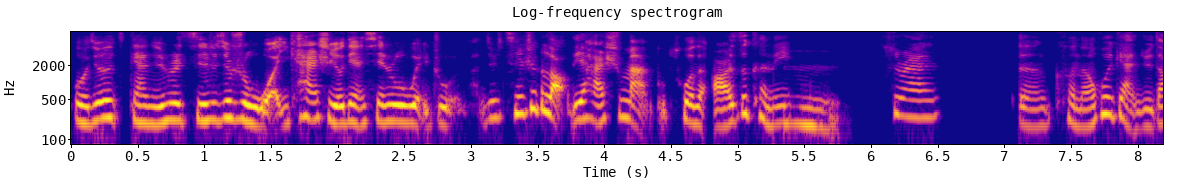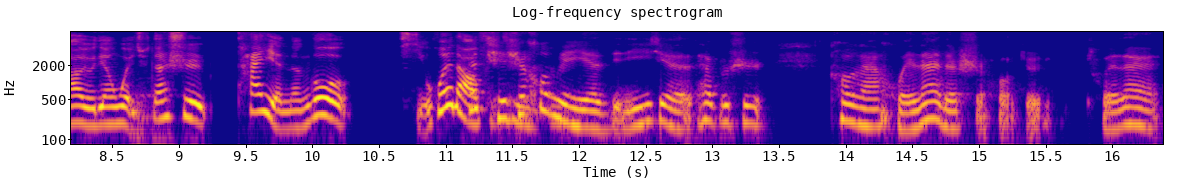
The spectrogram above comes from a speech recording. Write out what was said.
我就感觉说，其实就是我一开始有点先入为主了嘛。就其实这个老爹还是蛮不错的，儿子肯定嗯，虽然嗯可能会感觉到有点委屈，但是他也能够体会到其实后面也理解了，他不是后来回来的时候，就回来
